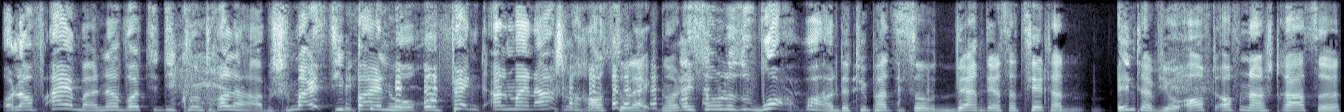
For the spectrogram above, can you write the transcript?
Und auf einmal, ne, wollte sie die Kontrolle haben, schmeißt die Beine hoch und fängt an, mein Arschloch auszulecken. Und ich so, so, wow, wow. Und der Typ hat sich so, während der es erzählt hat, Interview auf offener Straße,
